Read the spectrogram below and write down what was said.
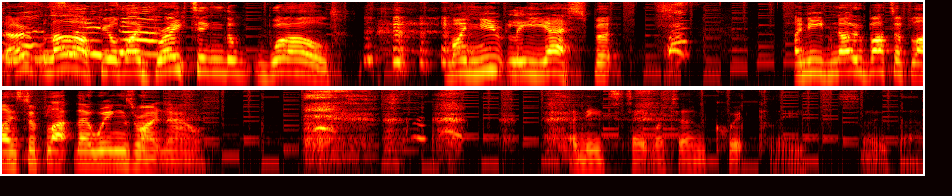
Don't laugh. so You're dumb. vibrating the world. Minutely, yes, but I need no butterflies to flap their wings right now. I need to take my turn quickly, so that.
